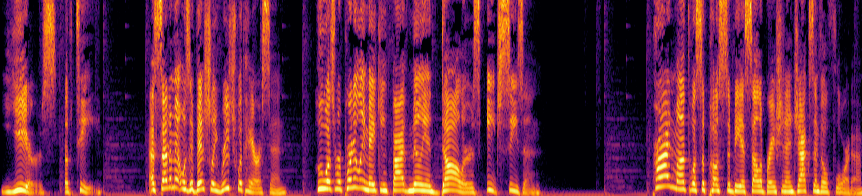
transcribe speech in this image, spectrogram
years of tea. A settlement was eventually reached with Harrison, who was reportedly making $5 million each season. Pride Month was supposed to be a celebration in Jacksonville, Florida.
